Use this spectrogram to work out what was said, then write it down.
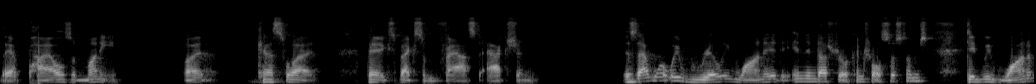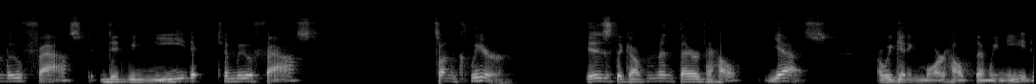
They have piles of money. But guess what? They expect some fast action. Is that what we really wanted in industrial control systems? Did we want to move fast? Did we need to move fast? It's unclear. Is the government there to help? Yes. Are we getting more help than we need?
